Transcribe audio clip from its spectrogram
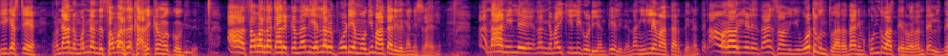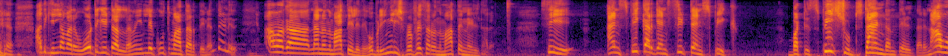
ಈಗಷ್ಟೇ ನಾನು ಮೊನ್ನೊಂದು ಸವರ್ಧ ಕಾರ್ಯಕ್ರಮಕ್ಕೆ ಹೋಗಿದ್ದೆ. ಆ ಸವರ್ಧ ಕಾರ್ಯಕ್ರಮದಲ್ಲಿ ಎಲ್ಲರೂ ಪೋಡಿಯಂ ಹೋಗಿ ಮಾತಾಡಿದೆ ಗಣೇಶ್ ನಾನು ಇಲ್ಲೇ, ನನಗೆ ಮೈಕ್ ಇಲ್ಲಿ ಕೊಡಿ ಅಂತ ಹೇಳಿದೆ. ನಾನು ಇಲ್ಲೇ ಮಾತಾಡ್ತೇನೆ ಅಂತ. ಆವಾಗ ಅವ್ರಿಗೆ ಹೇಳಿದೆ ಸ್ವಾಮೀಜಿ, ಓಟು ಕುಂತುವಾರ? ದಾ ನಿಮ್ಮ ಕುಲ್ದು ಬಾತೇರುವಾರ ಅಂತ ಹೇಳಿದ್ದೆ. ಅದಕ್ಕೆ ಇಲ್ಲ ಮಾರ ಓಟು ಗೀಟಲ್ಲ ನಾನು ಇಲ್ಲೇ ಕೂತು ಮಾತಾಡ್ತೇನೆ ಅಂತ ಹೇಳಿದೆ. ಆವಾಗ ನಾನೊಂದು ಮಾತು ಹೇಳಿದೆ. ಒಬ್ಬರು ಇಂಗ್ಲೀಷ್ ಪ್ರೊಫೆಸರ್ ಒಂದು ಮಾತನ್ನು ಹೇಳ್ತಾರೆ. See and speaker can sit and speak but speech should stand ಅಂತ ಹೇಳ್ತಾರೆ. ನಾವು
